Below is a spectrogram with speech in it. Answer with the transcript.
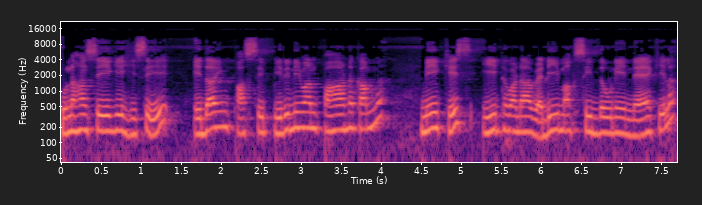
උන්වහන්සේගේ හිසේ එදායින් පස්සේ පිරිනිවන් පානකම්ම මේ කෙස් ඊට වඩා වැඩිමක් සිද්ධ වුණේ නැහැ කියලා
